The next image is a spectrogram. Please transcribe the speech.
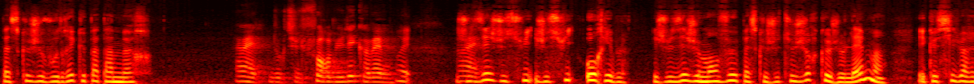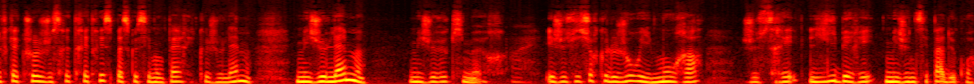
parce que je voudrais que papa meure. Ah ouais, donc tu le formulais quand même. Ouais. Je disais, je suis, je suis horrible. Et je disais, je m'en veux parce que je te jure que je l'aime et que s'il lui arrive quelque chose, je serai très triste parce que c'est mon père et que je l'aime. Mais je l'aime, mais je veux qu'il meure. Et je suis sûre que le jour où il mourra, je serai libérée, mais je ne sais pas de quoi.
